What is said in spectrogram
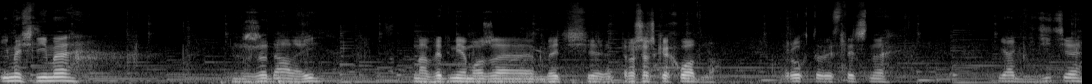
I myślimy, że dalej na Wydmie może być e, troszeczkę chłodno. Ruch turystyczny, jak widzicie,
